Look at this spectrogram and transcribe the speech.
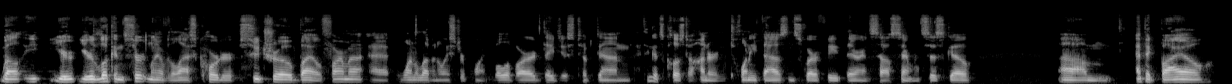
Well, you're you're looking certainly over the last quarter. Sutro Biopharma at 111 Oyster Point Boulevard, they just took down. I think it's close to 120,000 square feet there in South San Francisco. Um, Epic Bio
